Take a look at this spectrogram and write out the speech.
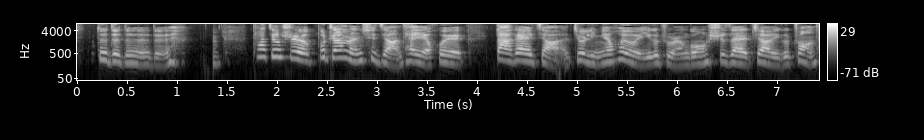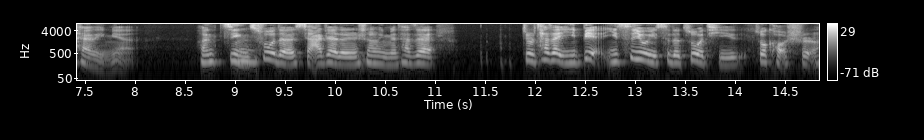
对对对对对，嗯，他就是不专门去讲，他也会大概讲，就里面会有一个主人公是在这样一个状态里面。很紧促的狭窄的人生里面，他在，就是他在一遍一次又一次的做题做考试，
